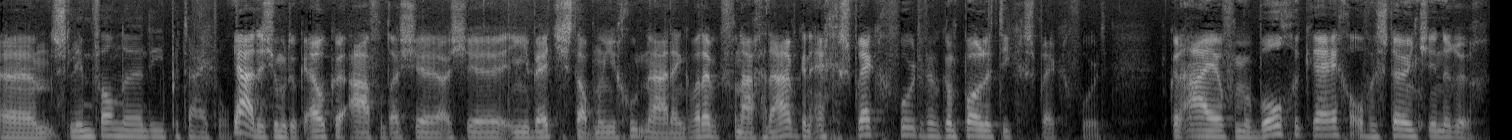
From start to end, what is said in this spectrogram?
Um, Slim van die partijtop. Ja, dus je moet ook elke avond als je, als je in je bedje stapt... moet je goed nadenken. Wat heb ik vandaag gedaan? Heb ik een echt gesprek gevoerd of heb ik een politiek gesprek gevoerd? Heb ik een aai over mijn bol gekregen of een steuntje in de rug?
